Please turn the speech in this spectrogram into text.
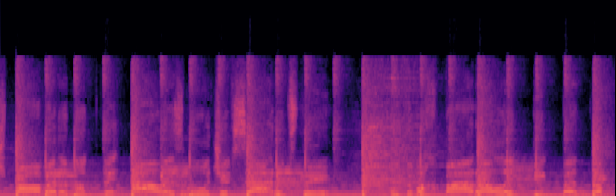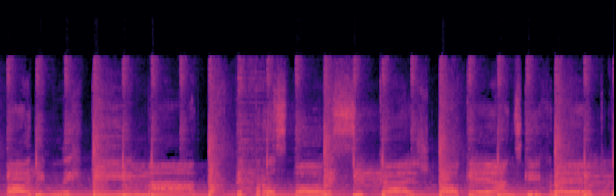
Можеш повернути, але змучився гребсти. У двох паралепіпедоподібних кімнатах ти просто розсікаєш океанські хребти.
